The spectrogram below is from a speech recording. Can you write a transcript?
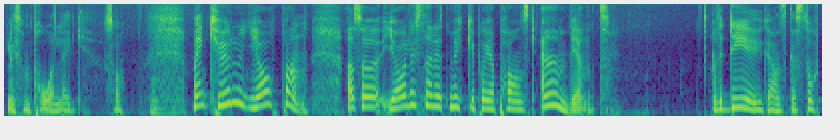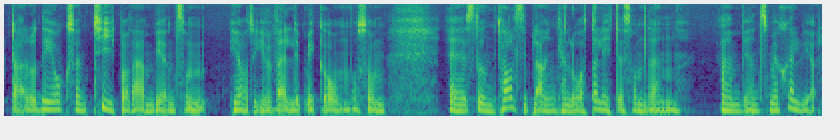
liksom pålägg. Så. Men kul, Japan. Alltså, jag lyssnar rätt mycket på japansk ambient. För det är ju ganska stort där och det är också en typ av ambient som jag tycker väldigt mycket om och som eh, stundtals ibland kan låta lite som den ambient som jag själv gör.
